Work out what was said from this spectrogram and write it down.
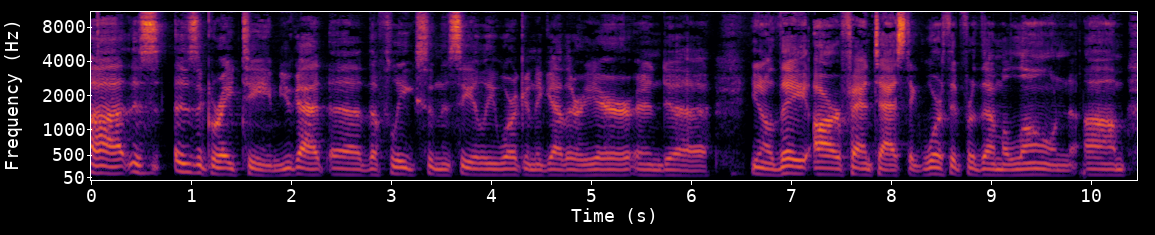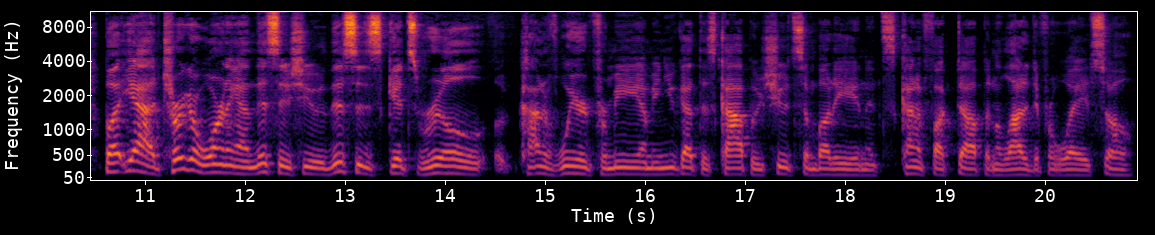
Uh, this, this is a great team. You got uh, the Fleecs and the Seeley working together here, and uh, you know they are fantastic. Worth it for them alone. Um, but yeah, trigger warning on this issue. This is gets real kind of weird for me. I mean, you got this cop who shoots somebody, and it's kind of fucked up in a lot of different ways. So,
